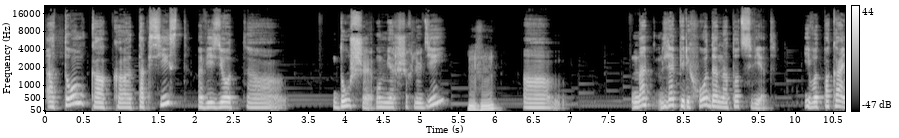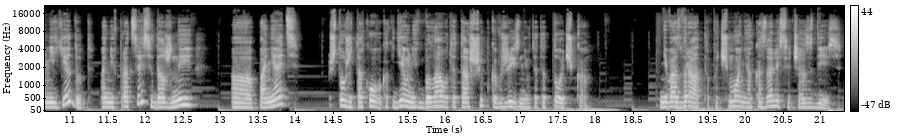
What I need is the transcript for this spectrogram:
о том, как э, таксист везет э, души умерших людей на, для перехода на тот свет. И вот пока они едут, они в процессе должны э, понять, что же такого, как где у них была вот эта ошибка в жизни, вот эта точка невозврата, почему они оказались сейчас здесь,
